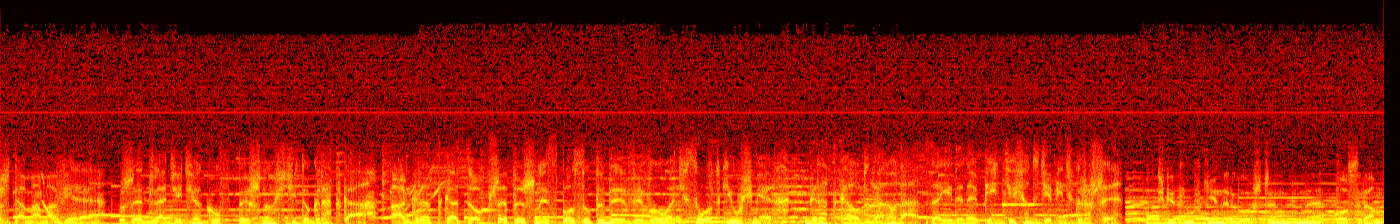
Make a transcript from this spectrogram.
Każda mama wie, że dla dzieciaków pyszności to gratka, a gratka to przepyszny sposób, by wywołać słodki uśmiech. Gratka od Danona za jedyne 59 groszy. Świetlówki energooszczędne Osram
